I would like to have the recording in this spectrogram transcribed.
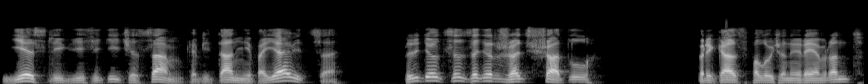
Если к десяти часам капитан не появится, придется задержать шаттл. Приказ, полученный Рембрандт,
